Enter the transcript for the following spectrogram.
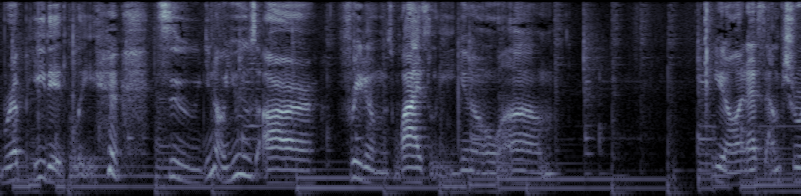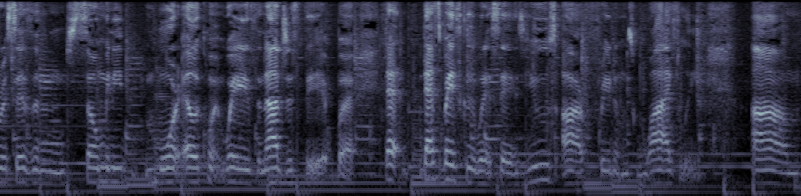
repeatedly, to you know use our freedoms wisely. You know, um, you know, and that's I'm sure it says in so many more eloquent ways than I just did. But that that's basically what it says: use our freedoms wisely. Um,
